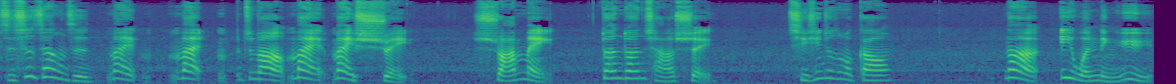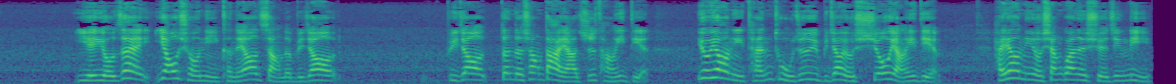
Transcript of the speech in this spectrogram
只是这样子卖卖怎么卖卖水耍美端端茶水，起薪就这么高？那艺文领域也有在要求你，可能要长得比较比较登得上大雅之堂一点，又要你谈吐就是比较有修养一点，还要你有相关的学经历，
